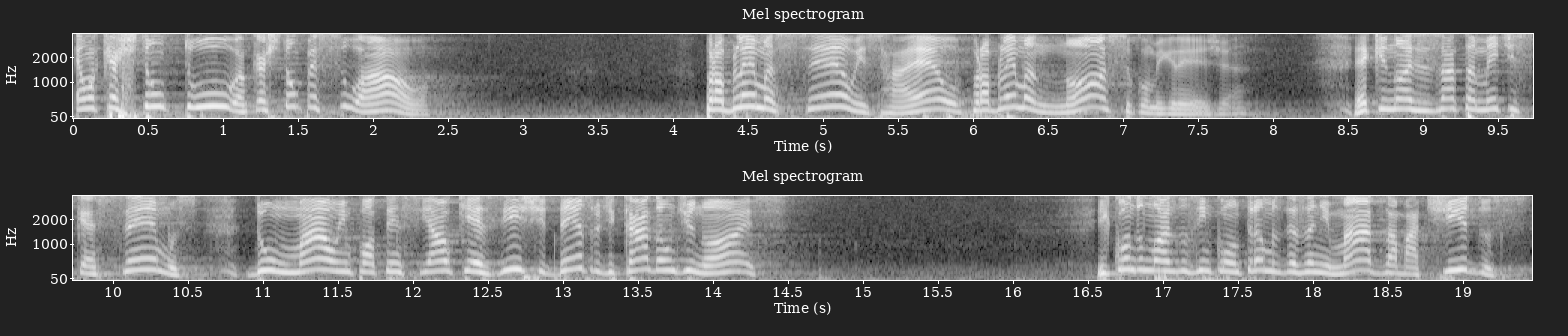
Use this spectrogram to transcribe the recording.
é uma questão tua, uma questão pessoal. Problema seu, Israel, problema nosso como igreja, é que nós exatamente esquecemos do mal em potencial que existe dentro de cada um de nós. E quando nós nos encontramos desanimados, abatidos,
